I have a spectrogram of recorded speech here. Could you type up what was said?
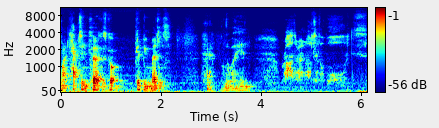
like Captain Kirk has got flipping medals on the way in. Rather a lot of awards.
